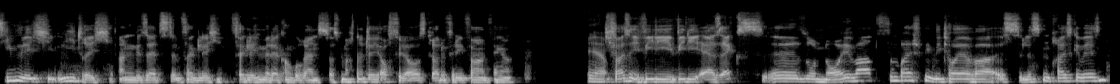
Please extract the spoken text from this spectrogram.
ziemlich niedrig angesetzt im Vergleich, Vergleich mit der Konkurrenz. Das macht natürlich auch viel aus, gerade für die Fahranfänger. Ja. Ich weiß nicht, wie die, wie die R6 äh, so neu war zum Beispiel. Wie teuer war ist Listenpreis gewesen?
